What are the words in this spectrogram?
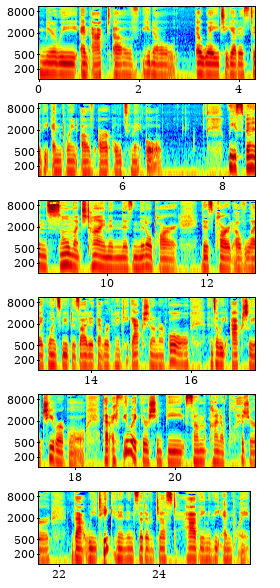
merely an act of you know a way to get us to the end point of our ultimate goal. We spend so much time in this middle part, this part of like once we've decided that we're going to take action on our goal until we actually achieve our goal, that I feel like there should be some kind of pleasure that we take it in instead of just having the endpoint.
